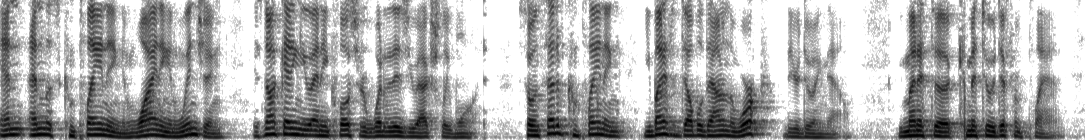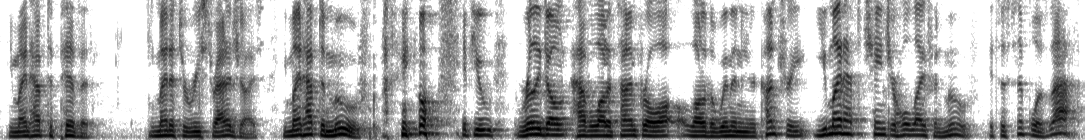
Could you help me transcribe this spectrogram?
and endless complaining and whining and whinging is not getting you any closer to what it is you actually want. So instead of complaining, you might have to double down on the work that you're doing now. You might have to commit to a different plan. You might have to pivot. You might have to re-strategize. You might have to move. you know, if you really don't have a lot of time for a lot, a lot of the women in your country, you might have to change your whole life and move. It's as simple as that.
